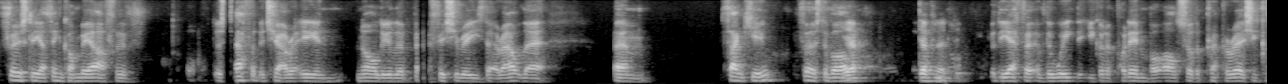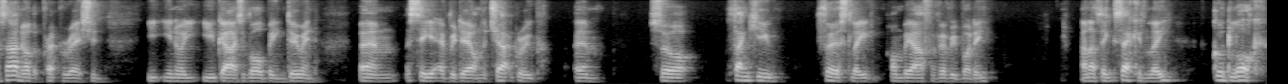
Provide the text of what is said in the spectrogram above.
firstly, I think on behalf of the staff at the charity and, and all the other beneficiaries that are out there, um, thank you, first of all, Yeah. Definitely. for the effort of the week that you're going to put in, but also the preparation, because I know the preparation, you, you know, you guys have all been doing. Um, I see it every day on the chat group. Um, so thank you, firstly, on behalf of everybody. And I think, secondly, good luck.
